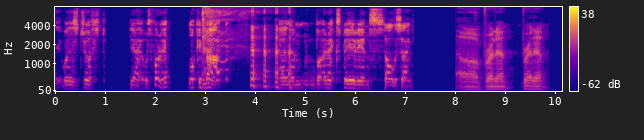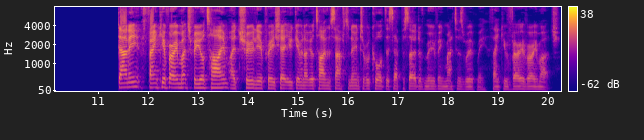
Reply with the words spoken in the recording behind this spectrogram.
it was just, yeah, it was funny looking back, um, but an experience all the same. oh, brilliant. Brilliant. Danny, thank you very much for your time. I truly appreciate you giving up your time this afternoon to record this episode of Moving Matters with me. Thank you very, very much.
